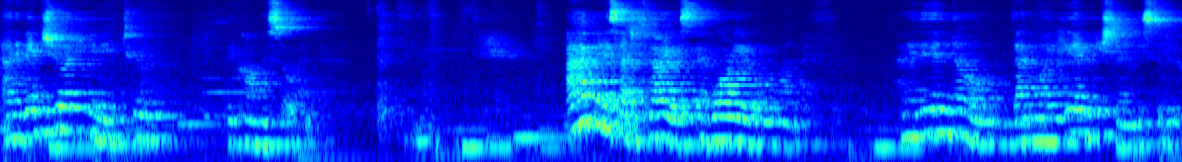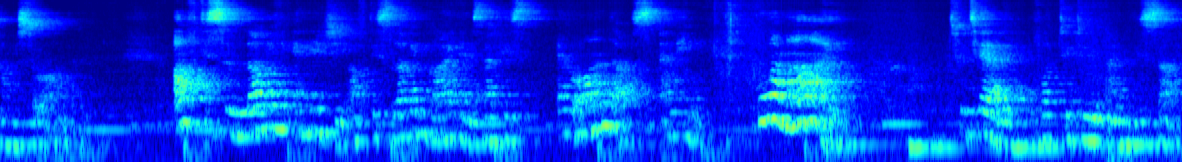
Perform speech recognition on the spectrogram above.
and eventually you need to become a soldier. I have been a Sagittarius, a warrior all my life. And I didn't know that my real mission is to become a surrounded of this loving energy, of this loving guidance that is around us. I mean, who am I to tell what to do and decide?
